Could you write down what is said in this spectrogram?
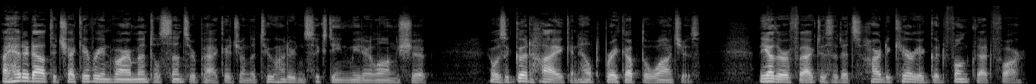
I headed out to check every environmental sensor package on the 216-meter-long ship. It was a good hike and helped break up the watches. The other effect is that it's hard to carry a good funk that far.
